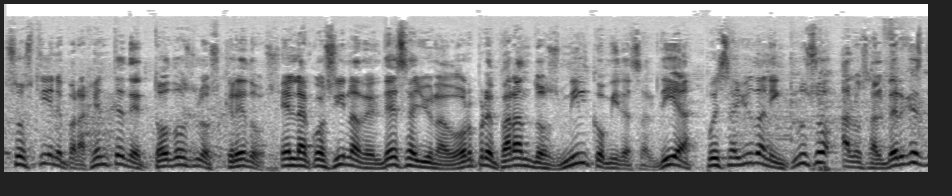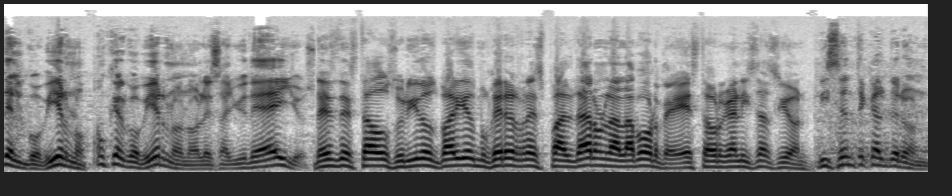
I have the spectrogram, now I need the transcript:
sostiene para gente de todos los credos. En la cocina del desayunador, preparan 2.000 comidas al día, pues ayudan incluso a los albergues del gobierno, aunque el gobierno no les ayude a ellos. Desde Estados Unidos, varias mujeres respaldaron la labor de esta organización. Vicente Calderón,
